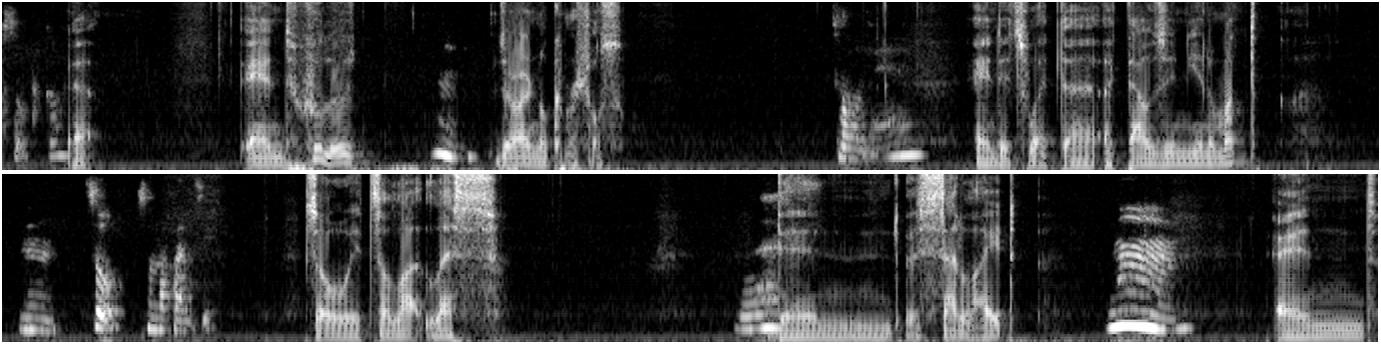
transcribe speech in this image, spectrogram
so, so. Yeah. And Hulu うん。 there are no commercials. そうね。 And it's what uh, a thousand yen a month. うん。そう、そんな感じ。 So it's a lot less Yes. than satellite. うん。 And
